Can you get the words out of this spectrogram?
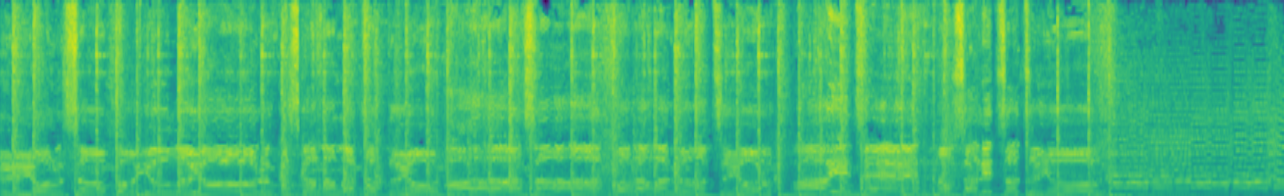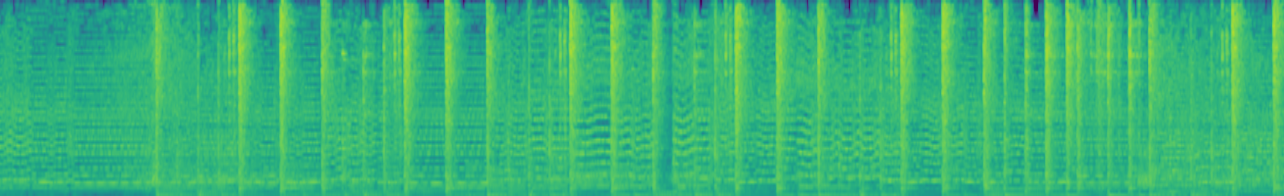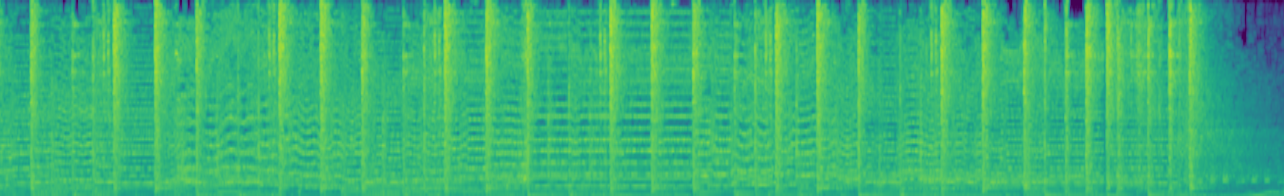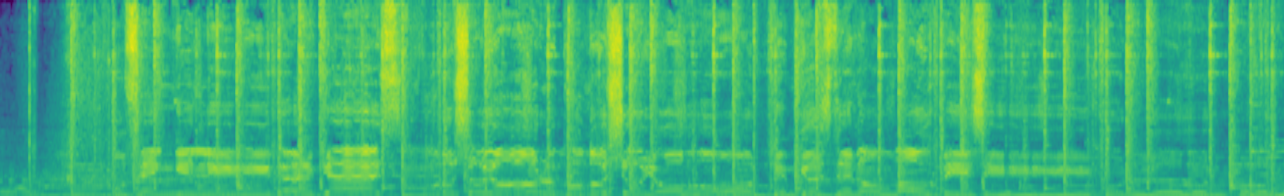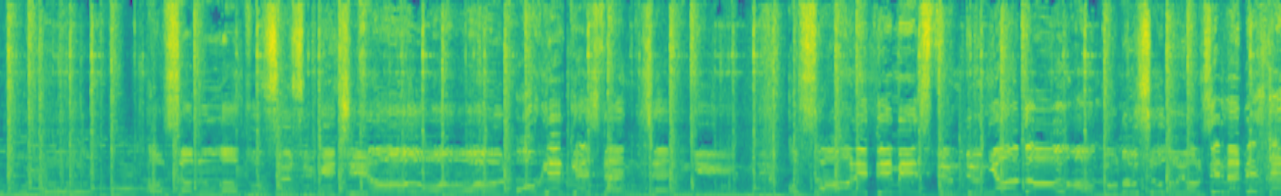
görüyorsan yüzden zengindim Asaletimiz tüm dünyada konuşuluyor zirve bizde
